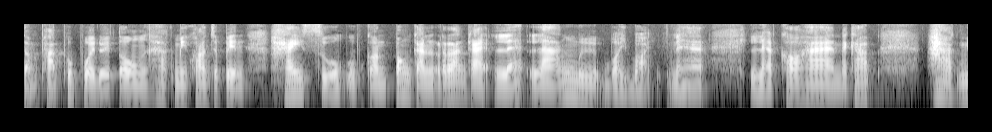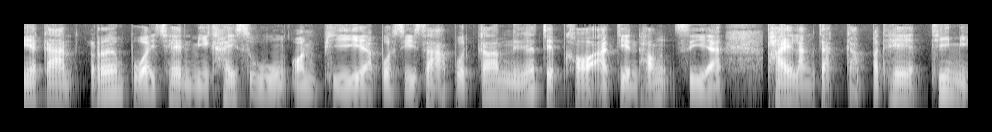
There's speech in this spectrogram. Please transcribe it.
สัมผัสผู้ป่วยโดยตรง หากมีความจะเป็นให้สวมอุปกรณ์ป้องกันร่างกายและล้างมือบ่อยๆนะฮะและข้อ 5 นะครับ หากมีอาการเริ่มป่วยเช่น มีไข้สูง อ่อนเพลีย ปวดศีรษะ ปวดกล้ามเนื้อ เจ็บคอ อาเจียนท้องเสีย ภายหลังจากกลับประเทศที่มี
